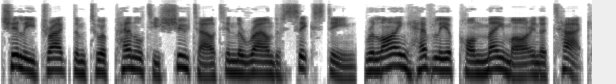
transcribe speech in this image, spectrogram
Chile dragged them to a penalty shootout in the round of 16, relying heavily upon Neymar in attack,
